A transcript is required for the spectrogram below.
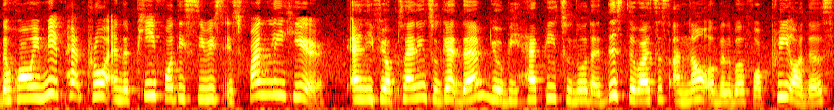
The Huawei MatePad Pro and the P40 series is finally here. And if you're planning to get them, you'll be happy to know that these devices are now available for pre-orders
